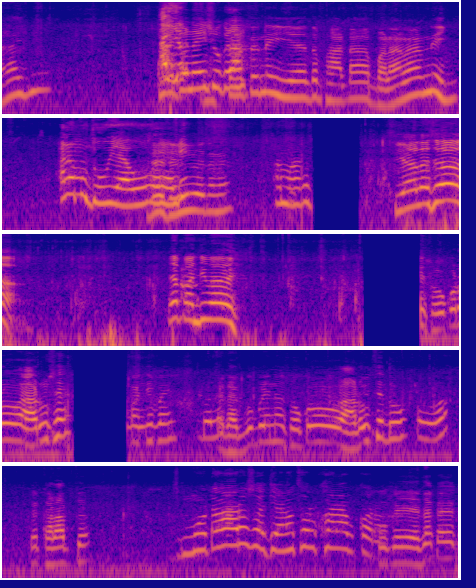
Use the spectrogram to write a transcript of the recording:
ગયું? આવજો નહીં છોકરા? તો નહીં એ તો ફાટા ભરાના નહીં. અરે હું જોઈ આવ્યો લે, જોયું તમે? શિયાળે છે? એ કોંજીભાઈ છોકરો સારું છે? કોંજીભાઈ રઘુભાઈ નો છોકરો સારું છે તો કે ખરાબ છે? મોટો હારો છે તેનો થોડું ખરાબ કરો. કે એસા કયા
